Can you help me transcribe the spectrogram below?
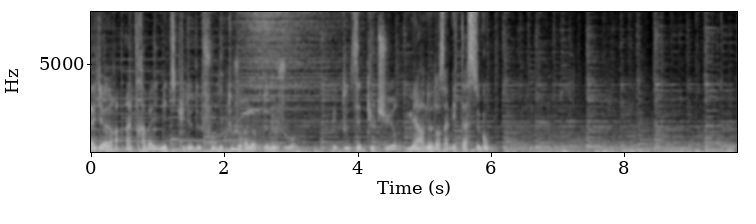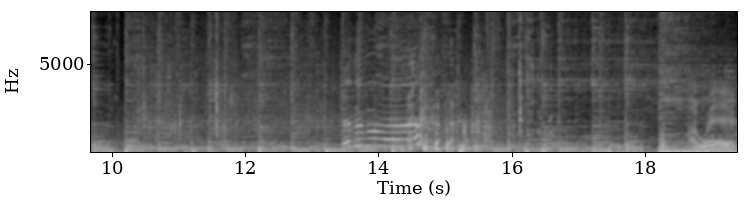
D'ailleurs, un travail méticuleux de fouille est toujours à l'œuvre de nos jours, mais toute cette culture met Arnaud dans un état second. Ah ouais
